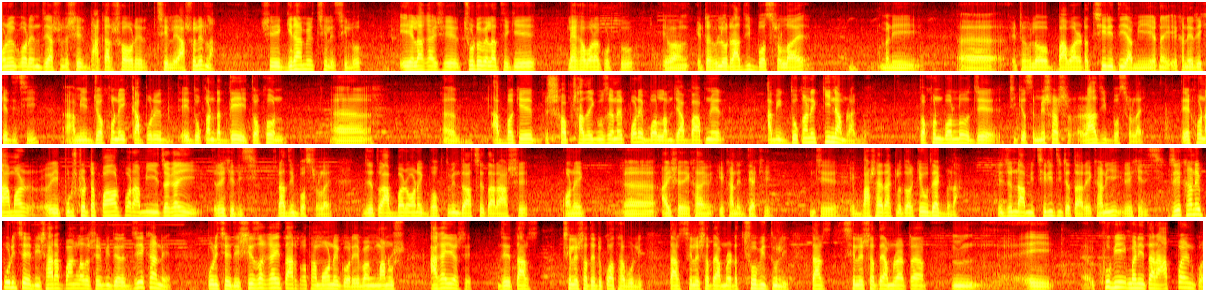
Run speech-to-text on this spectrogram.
মনে করেন যে আসলে সে ঢাকার শহরের ছেলে, আসলে না, সে গ্রামের ছেলে ছিল। এই এলাকায় সে ছোটোবেলা থেকে লেখাপড়া করতো এবং এটা হলো রাজীব বস্ত্রালয় মানে এটা হলো বাবার একটা ছিঁড়িতি আমি এখানে এখানে রেখে দিচ্ছি। আমি যখন এই কাপড়ের এই দোকানটা দেই তখন আব্বাকে সব সাজাই গুছানোর পরে বললাম যে, আব্বা, আপনার, আমি দোকানে কি নাম রাখব? তখন বলল যে, ঠিক আছে মেশাস রাজীব বস্ত্রালয়। এখন আমার এই পুরস্কারটা পাওয়ার পর আমি এই জায়গায় রেখে দিছি, রাজীব বস্ত্রালয়। যেহেতু আব্বার অনেক ভক্তবৃন্দ আছে, তারা আসে, অনেক আইসা এখানে এখানে দেখে যে বাসায় রাখলে তো আর কেউ দেখবে না। এই জন্য আমি স্মৃতিটা তার এখানেই রেখে দিচ্ছি যেখানে পরিচয় দিই, সারা বাংলাদেশের বিদ্যালয়ে যেখানে পরিচয় দিই, সে জায়গায় তার কথা মনে করে এবং মানুষ আগাই আসে যে তার ছেলের সাথে একটু কথা বলি, তার ছেলের সাথে আমরা একটা ছবি তুলি, তার ছেলের সাথে আমরা একটা এই খুবই মানে তারা আপ্যায়ন করে।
